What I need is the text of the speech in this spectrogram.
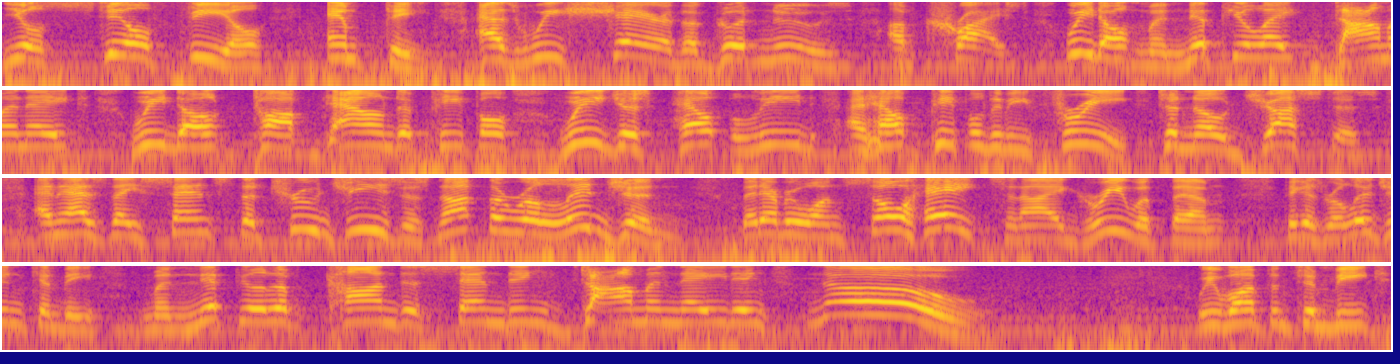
you'll still feel empty as we share the good news of Christ. We don't manipulate, dominate, we don't talk down to people. We just help lead and help people to be free, to know justice. And as they sense the true Jesus, not the religion that everyone so hates, and I agree with them because religion can be manipulative, condescending, dominating. No! We want them to meet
